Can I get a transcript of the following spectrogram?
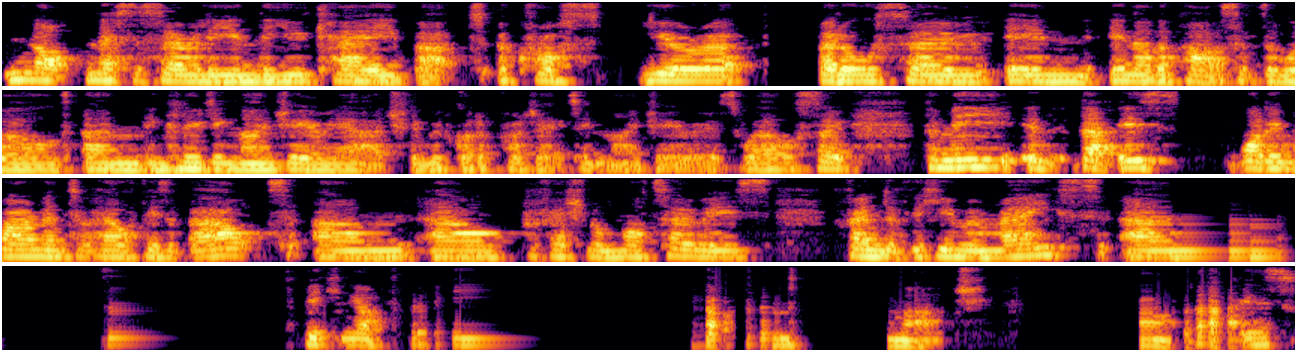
not necessarily in the UK, but across Europe, but also in, in other parts of the world, um, including Nigeria. Actually, we've got a project in Nigeria as well. So for me, that is what environmental health is about. Um, our professional motto is friend of the human race and speaking up for them much. Um, that is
